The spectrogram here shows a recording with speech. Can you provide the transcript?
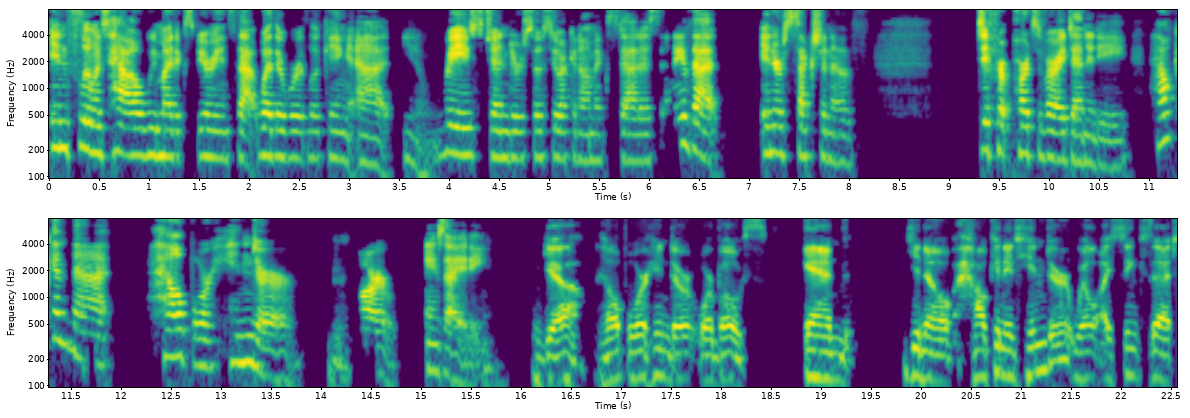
influence how we might experience that, whether we're looking at, you know, race, gender, socioeconomic status, any of that intersection of different parts of our identity, how can that help or hinder hmm. our anxiety? Yeah, help or hinder or both. And you know, how can it hinder? Well, I think that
